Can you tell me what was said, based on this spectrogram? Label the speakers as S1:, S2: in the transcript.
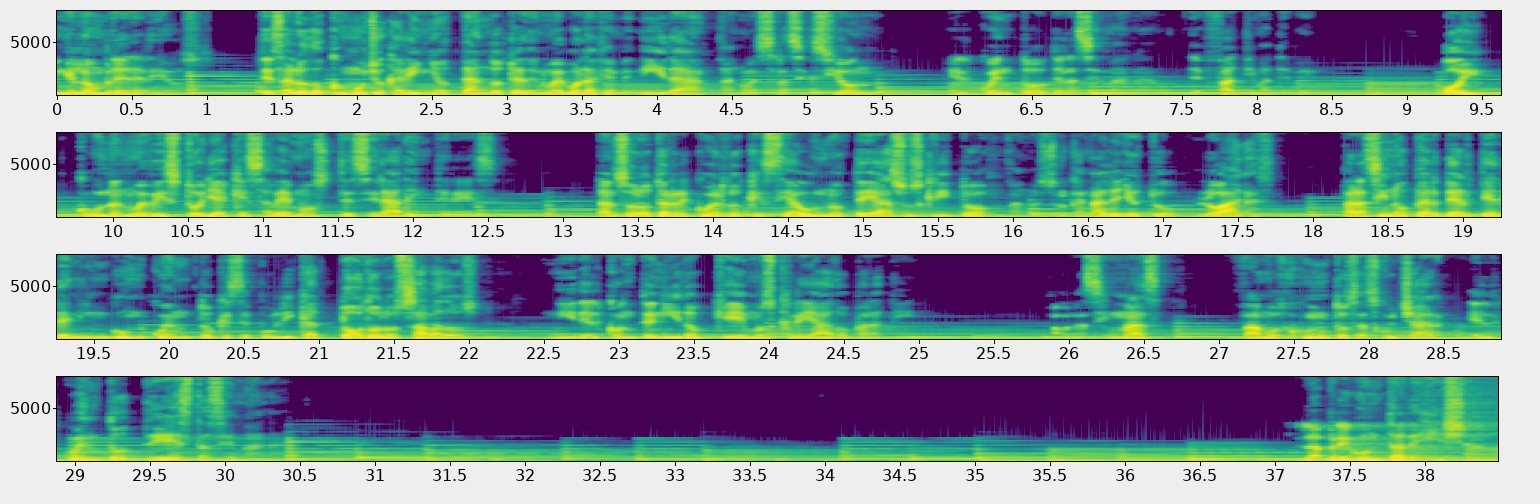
S1: En el nombre de Dios, te saludo con mucho cariño dándote de nuevo la bienvenida a nuestra sección El cuento de la semana de Fátima TV. Hoy con una nueva historia que sabemos te será de interés. Tan solo te recuerdo que si aún no te has suscrito a nuestro canal de YouTube, lo hagas, para así no perderte de ningún cuento que se publica todos los sábados ni del contenido que hemos creado para ti. Ahora sin más, Vamos juntos a escuchar el cuento de esta semana. La pregunta de Hisham.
